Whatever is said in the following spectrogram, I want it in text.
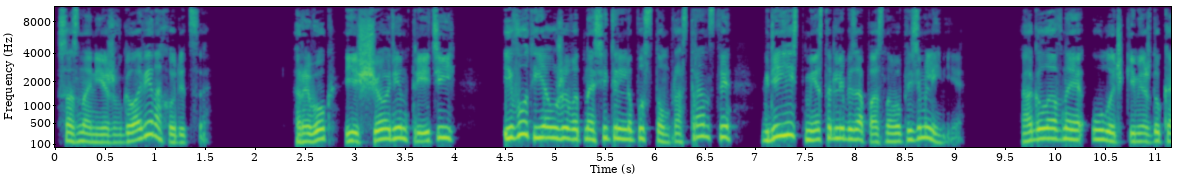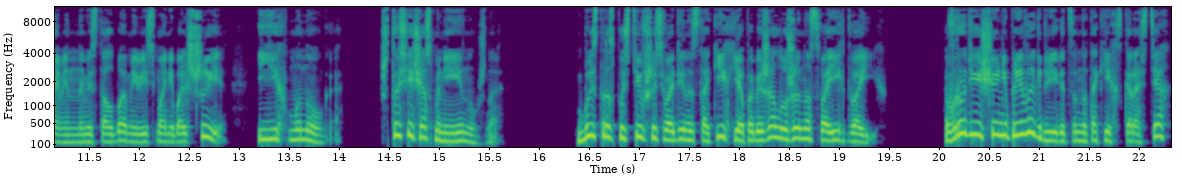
Сознание же в голове находится. Рывок, еще один, третий, и вот я уже в относительно пустом пространстве, где есть место для безопасного приземления. А главное, улочки между каменными столбами весьма небольшие, и их много, что сейчас мне и нужно. Быстро спустившись в один из таких, я побежал уже на своих двоих. Вроде еще не привык двигаться на таких скоростях,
